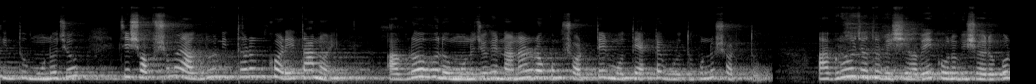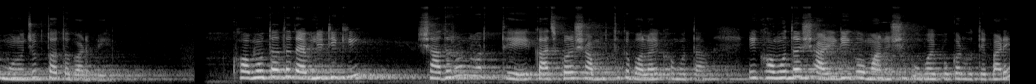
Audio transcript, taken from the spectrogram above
কিন্তু মনোযোগ যে সবসময় আগ্রহ নির্ধারণ করে তা নয়। আগ্রহ হলো মনোযোগের নানান রকম শর্তের মধ্যে একটা গুরুত্বপূর্ণ শর্ত। আগ্রহ যত বেশি হবে, কোনো বিষয়ের ওপর মনোযোগ তত বাড়বে। ক্ষমতা অর্থাৎ অ্যাবিলিটি কী? সাধারণ কাজ করার সামর্থ্যকে বলা হয় ক্ষমতা। এই ক্ষমতা শারীরিক ও মানসিক উভয় প্রকার হতে পারে।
